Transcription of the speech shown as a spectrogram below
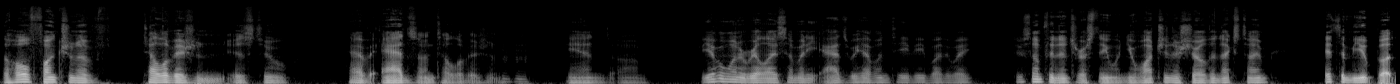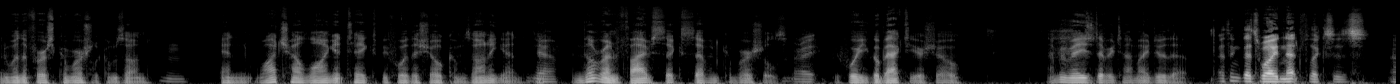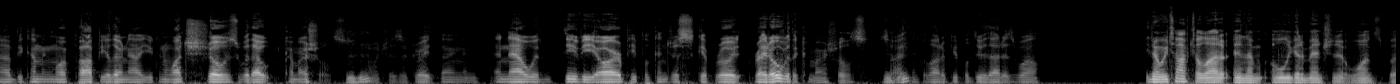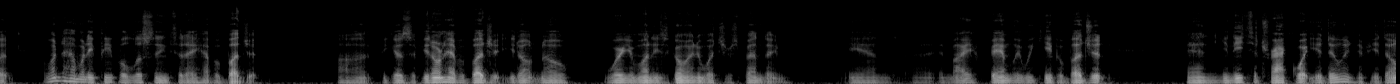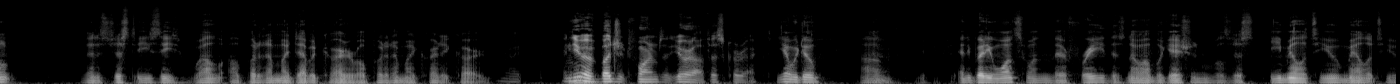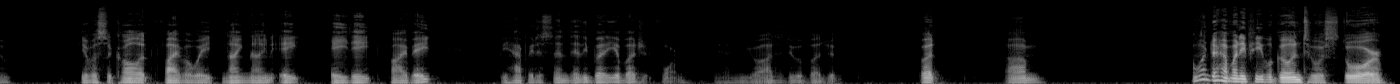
The whole function of television is to have ads on television, mm-hmm. and um, if you ever want to realize how many ads we have on TV, by the way, do something interesting. When you're watching a show the next time, hit the mute button when the first commercial comes on. Mm. And watch how long it takes before the show comes on again. Yeah. And they'll run five, six, seven commercials right. before you go back to your show. I'm amazed every time I do that. I think that's why Netflix is uh, becoming more popular now. You can watch shows without commercials, mm-hmm. which is a great thing. And and now with DVR, people can just skip right, right over the commercials. So mm-hmm. I think a lot of people do that as well. You know, we talked a lot, of, and I'm only going to mention it once, but I wonder how many people listening today have a budget. Uh, because if you don't have a budget, you don't know where your money's going and what you're spending. And uh, in my family, we keep a budget, and you need to track what you're doing. If you don't, then it's just easy. Well, I'll put it on my debit card or I'll put it on my credit card. Right. And you have budget forms at your office, correct? Yeah, we do. Um, yeah. If anybody wants one, they're free. There's no obligation. We'll just email it to you, mail it to you. Give us a call at 508 998 8858. Be happy to send anybody a budget form, and you ought to do a budget. But um, I wonder how many people go into a store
